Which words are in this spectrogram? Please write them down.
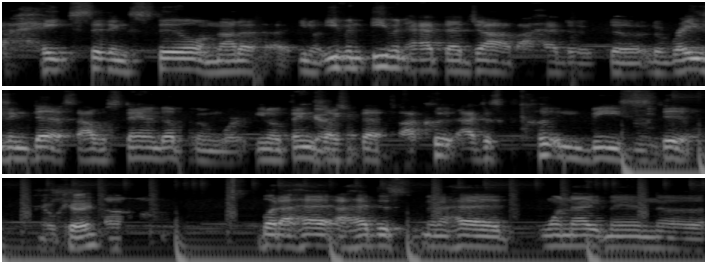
I, hate sitting still. I'm not a, you know, even even at that job, I had the, the, the raising desk. I would stand up and work, you know, things gotcha. like that. So I could, I just couldn't be hmm. still. Okay. Um, but I had, I had this, man. I had one night, man. Uh,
